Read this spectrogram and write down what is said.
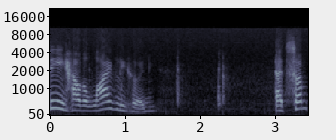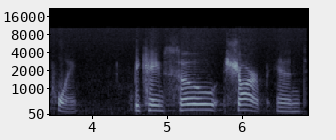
see how the livelihood at some point became so sharp and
